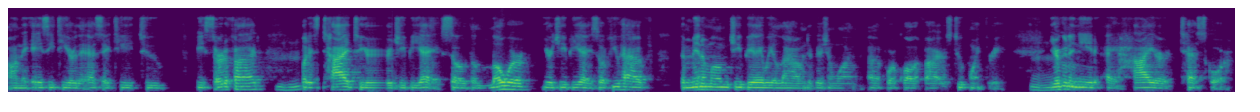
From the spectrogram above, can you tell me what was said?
on the ACT or the SAT to be certified, mm-hmm. but it's tied to your, your, GPA. So the lower your GPA, so if you have the minimum GPA we allow in Division One uh, for a qualifier is 2.3, mm-hmm. you're going to need a higher test score.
